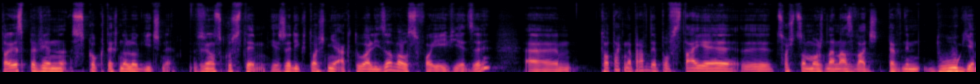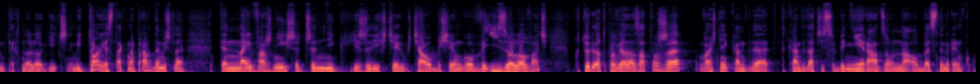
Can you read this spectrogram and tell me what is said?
to jest pewien skok technologiczny. W związku z tym, jeżeli ktoś nie aktualizował swojej wiedzy, to tak naprawdę powstaje y, coś, co można nazwać pewnym długiem technologicznym. I to jest tak naprawdę, myślę, ten najważniejszy czynnik, jeżeli chciałoby się go wyizolować, który odpowiada za to, że właśnie kandydaci sobie nie radzą na obecnym rynku.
